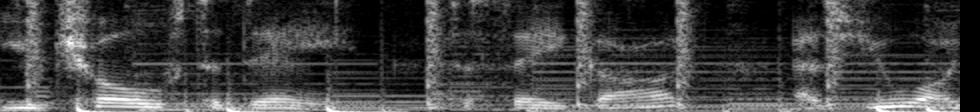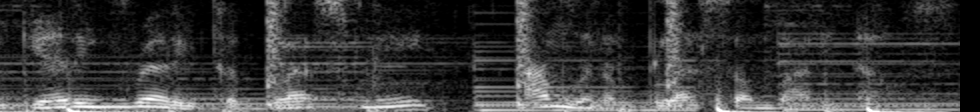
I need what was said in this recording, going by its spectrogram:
you chose today to say, God, as you are getting ready to bless me, I'm going to bless somebody else.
